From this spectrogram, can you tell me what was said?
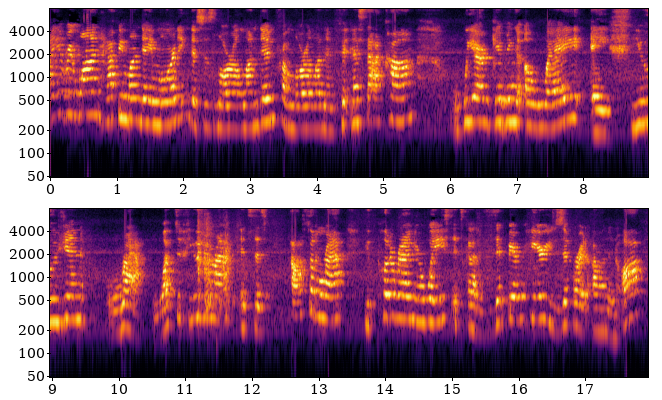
Hi everyone, happy Monday morning. This is Laura London from lauralondonfitness.com. We are giving away a fusion wrap. What's a fusion wrap? It's this awesome wrap you put around your waist. It's got a zipper here. You zipper it on and off.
